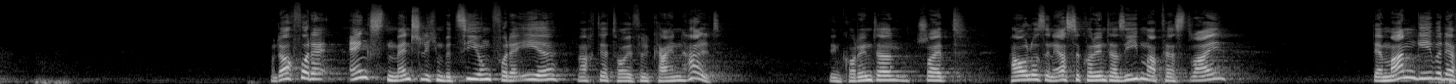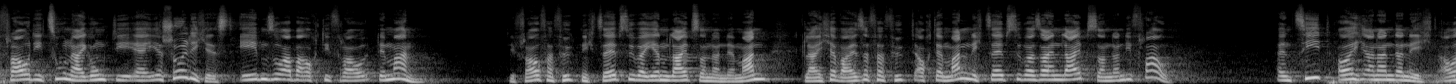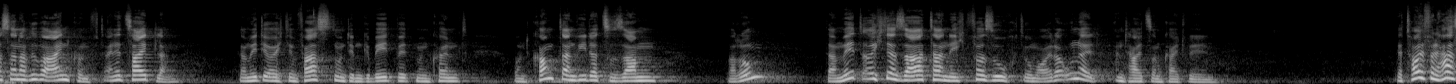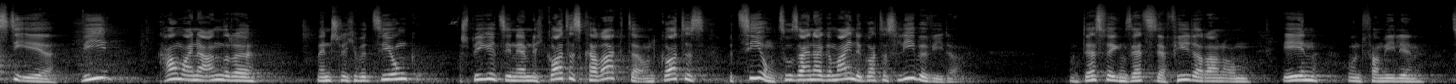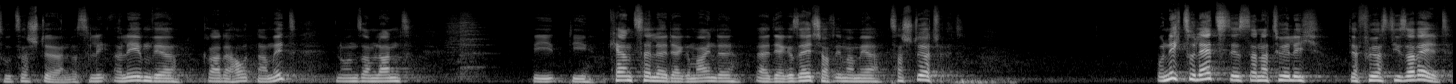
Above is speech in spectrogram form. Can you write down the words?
Und auch vor der engsten menschlichen Beziehung, vor der Ehe, macht der Teufel keinen Halt. Den Korinthern schreibt Paulus in 1. Korinther 7 ab Vers 3, der Mann gebe der Frau die Zuneigung, die er ihr schuldig ist, ebenso aber auch die Frau dem Mann. Die Frau verfügt nicht selbst über ihren Leib, sondern der Mann. Gleicherweise verfügt auch der Mann nicht selbst über seinen Leib, sondern die Frau. Entzieht euch einander nicht, außer nach Übereinkunft, eine Zeit lang, damit ihr euch dem Fasten und dem Gebet widmen könnt und kommt dann wieder zusammen. Warum? Damit euch der Satan nicht versucht, um eurer Unenthaltsamkeit willen. Der Teufel hasst die Ehe, wie kaum eine andere menschliche Beziehung, spiegelt sie nämlich Gottes Charakter und Gottes Beziehung zu seiner Gemeinde, Gottes Liebe wider. Und deswegen setzt er viel daran, um Ehen und Familien zu zerstören. Das erleben wir gerade hautnah mit in unserem Land wie die Kernzelle der Gemeinde, äh, der Gesellschaft immer mehr zerstört wird. Und nicht zuletzt ist er natürlich der Fürst dieser Welt.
